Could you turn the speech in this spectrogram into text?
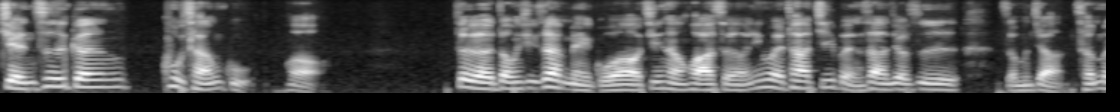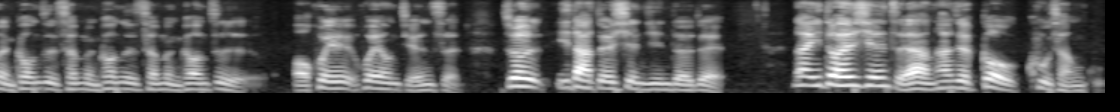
减资跟库藏股哦。这个东西在美国哦经常发生，因为它基本上就是怎么讲，成本控制、成本控制、成本控制哦，会费用减省，就一大堆现金，对不对？那一堆现金怎样？它就购库藏股。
